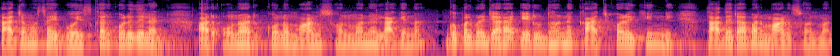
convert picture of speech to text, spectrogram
রাজামশাই বহিষ্কার করে দিলেন। আর ওনার কোনো মান সম্মানে লাগে না। গোপাল বলে যারা এরূপ ধরনের কাজ করে গিন্নি, তাদের আবার মান সম্মান।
